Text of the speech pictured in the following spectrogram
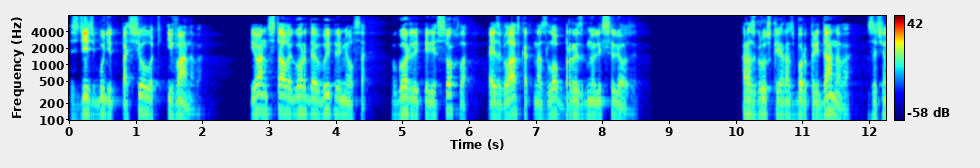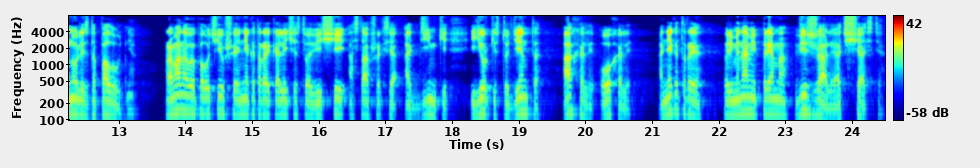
Здесь будет поселок Иваново. Иван встал и гордо выпрямился, в горле пересохло, а из глаз, как назло, брызгнули слезы. Разгрузка и разбор приданого затянулись до полудня. Романовы, получившие некоторое количество вещей, оставшихся от Димки и Юрки студента, ахали, охали, а некоторые временами прямо визжали от счастья.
